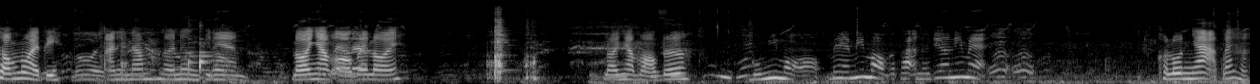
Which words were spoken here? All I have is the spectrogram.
สองหน่วยติโดยอันนี้น้ำหน่วยหนึ่งพี่น้แม่องนร้อยยำออกได้ร้อยร้อยยำออกเด้อบ่มีหมอแม่มีหมอกระทะหนูเดียวนี่แม่เขาล้นยากเลยค่ะ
